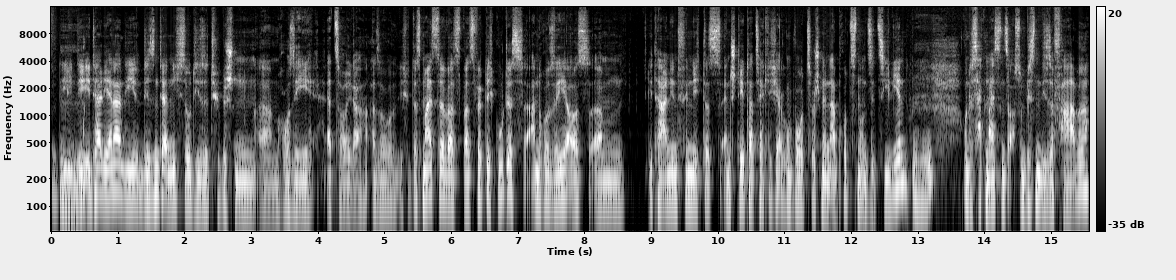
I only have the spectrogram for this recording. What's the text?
die, Mhm. die Italiener, die, die sind ja nicht so diese typischen ähm, Rosé-Erzeuger. Also ich, das meiste, was, was wirklich gut ist an Rosé aus ähm, Italien, finde ich, das entsteht tatsächlich irgendwo zwischen den Abruzzen und Sizilien. Mhm. Und das hat meistens auch so ein bisschen diese Farbe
